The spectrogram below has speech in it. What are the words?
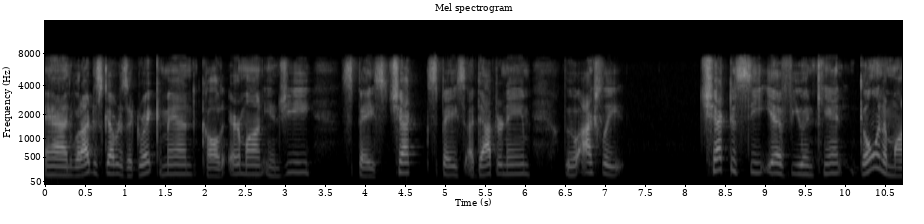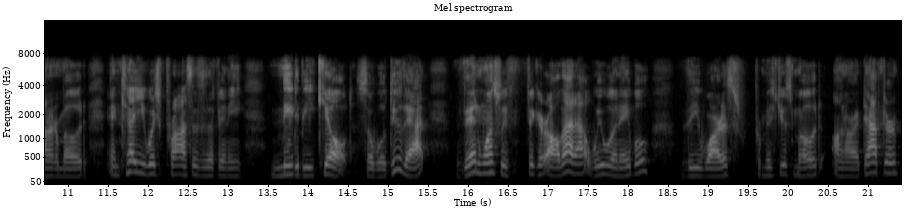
And what I've discovered is a great command called airmon ng space check space adapter name that will actually check to see if you can't go into monitor mode and tell you which processes, if any, need to be killed. So we'll do that. Then once we figure all that out, we will enable the wireless promiscuous mode on our adapter.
